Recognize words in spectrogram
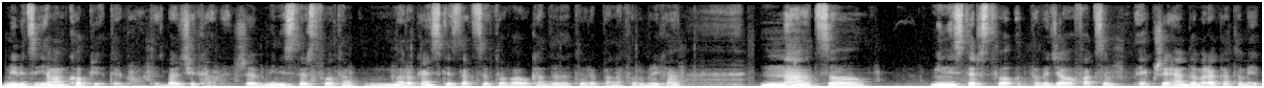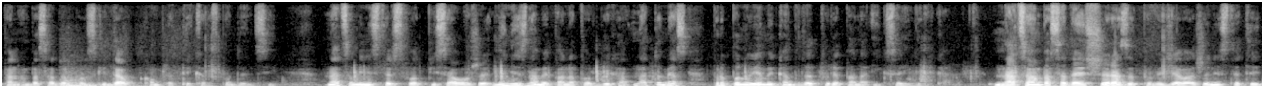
Mniej więcej ja mam kopię tego, to jest bardzo ciekawe, że ministerstwo tam marokańskie zaakceptowało kandydaturę pana Forbricha, na co ministerstwo odpowiedziało faksem. Jak przyjechałem do Maroka, to mi pan ambasador polski dał komplet tej korespondencji. Na co ministerstwo odpisało, że my nie znamy pana Forbricha, natomiast proponujemy kandydaturę pana X i Y. Na co ambasada jeszcze raz odpowiedziała, że niestety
